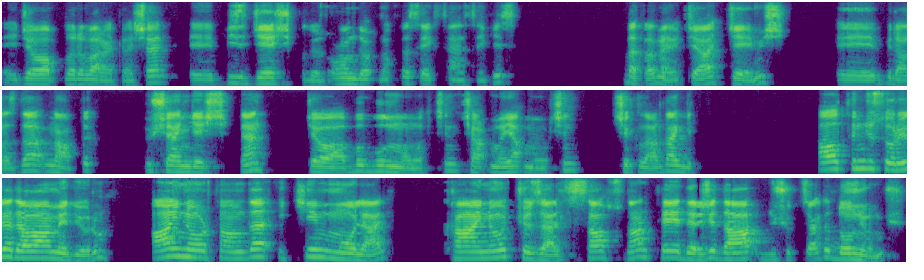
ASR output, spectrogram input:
E, cevapları var arkadaşlar. E, biz C şık diyoruz. 14.88. Bakalım evet cevap C'miş. E, biraz da ne yaptık? Üşengeçlikten cevabı bulmamak için, çarpma yapmamak için şıklardan gittik. Altıncı soruyla devam ediyorum. Aynı ortamda 2 molal KNO çözelti saf sudan T derece daha düşük sıcaklıkta donuyormuş.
